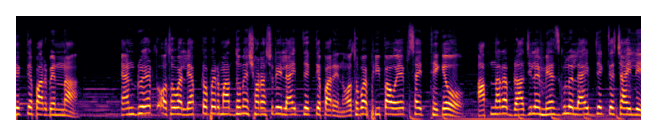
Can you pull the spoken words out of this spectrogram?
দেখতে পারবেন না। অ্যান্ড্রয়েড অথবা ল্যাপটপের মাধ্যমে সরাসরি লাইভ দেখতে পারেন অথবা ফিফা ওয়েবসাইট থেকেও। আপনারা ব্রাজিলের ম্যাচগুলো লাইভ দেখতে চাইলে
